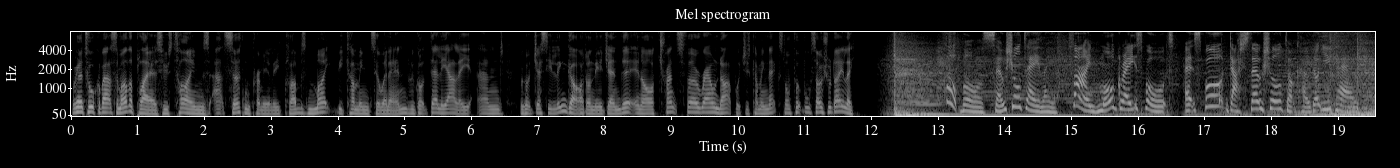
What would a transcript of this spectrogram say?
We're going to talk about some other players whose times at certain Premier League clubs might be coming to an end. We've got Dele Alli and we've got Jesse Lingard on the agenda in our transfer roundup, which is coming next on Football Social Daily. Football's Social Daily. Find more great sport at sport-social.co.uk.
